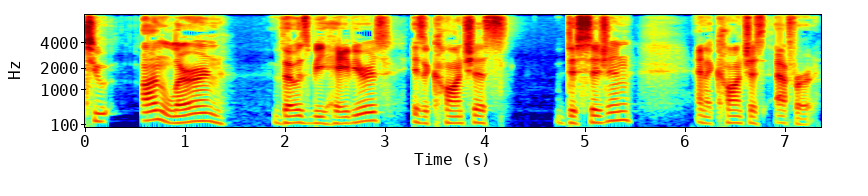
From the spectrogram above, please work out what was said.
To unlearn those behaviors is a conscious decision and a conscious effort.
